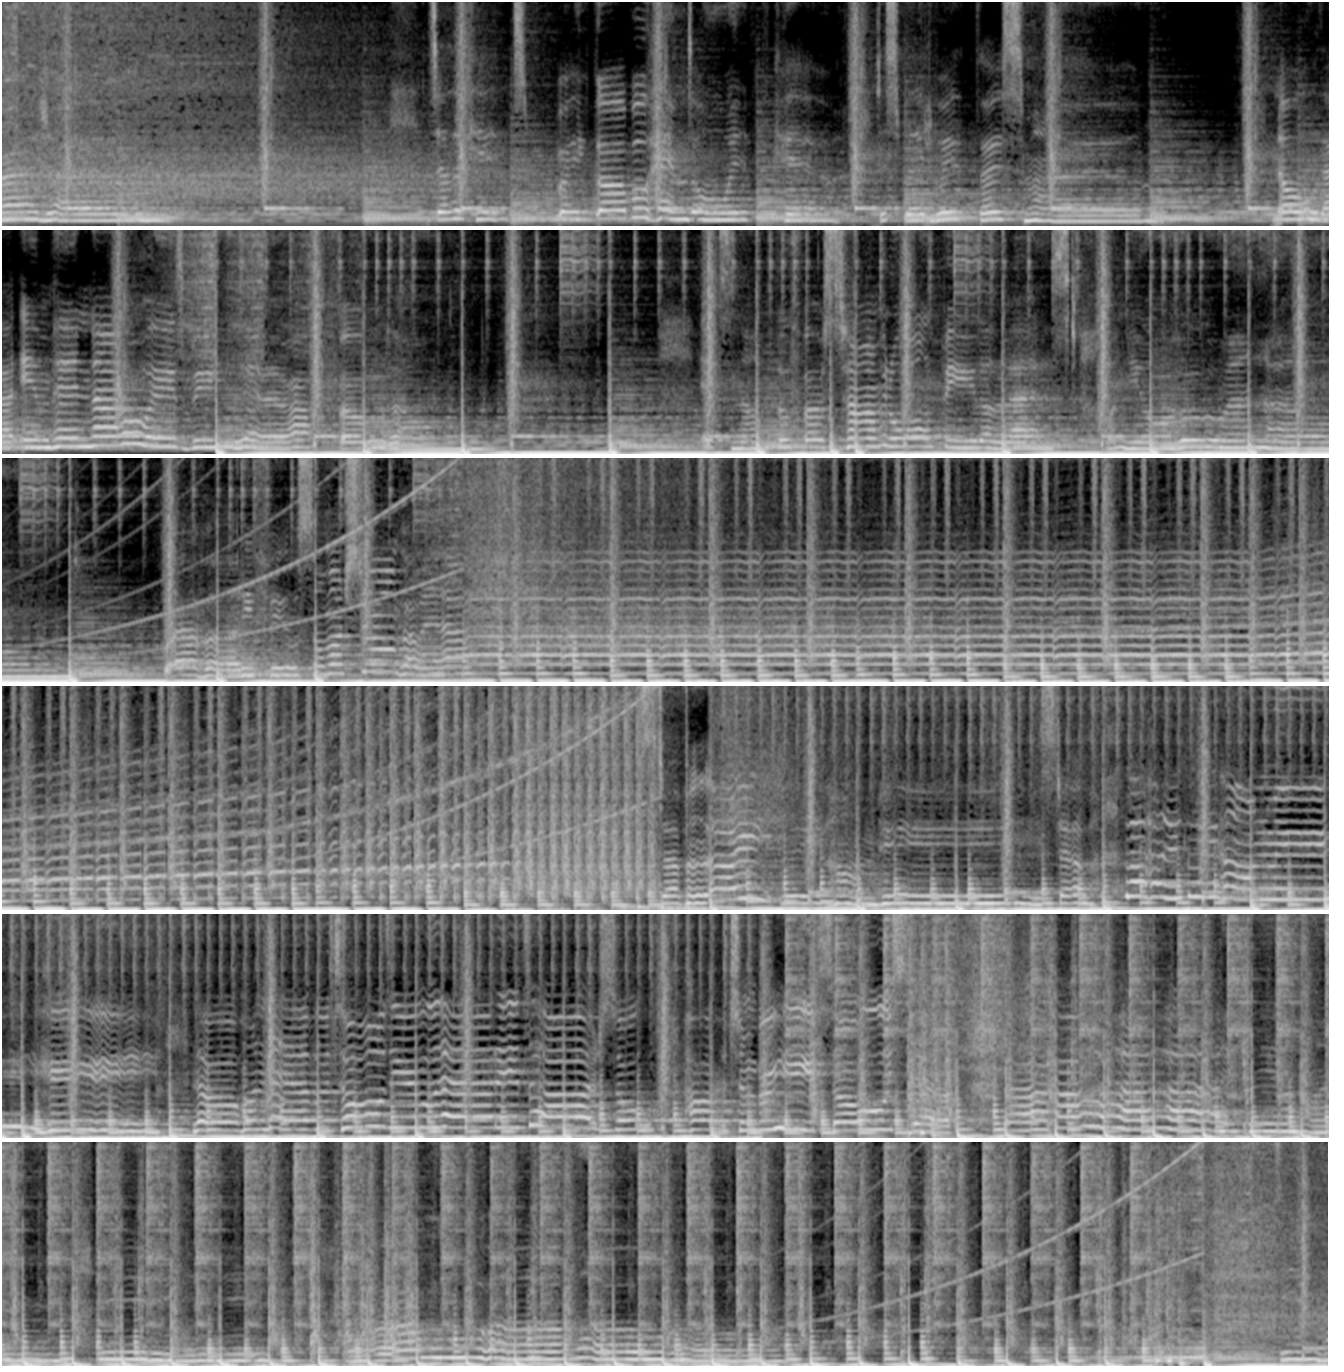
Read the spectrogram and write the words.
fragile. Delicate, breakable, handle with care, displayed with a smile. Know that it may not always be there. I fell down. It's not the first time, it won't be the last when you're around. Feels so much stronger when I. denial.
